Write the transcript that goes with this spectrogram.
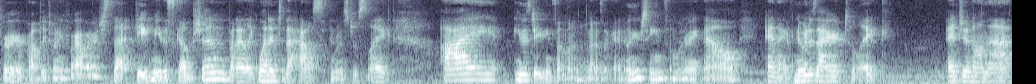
for probably 24 hours that gave me this gumption but i like went into the house and was just like i he was dating someone and i was like i know you're seeing someone right now and i have no desire to like edge in on that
